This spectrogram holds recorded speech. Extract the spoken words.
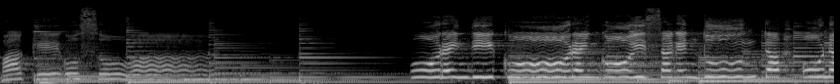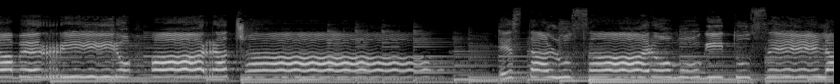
pake gozoan. Orain dikorain goizagen dunta ona berriro arratsa Ez da luzaro mugitu zela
